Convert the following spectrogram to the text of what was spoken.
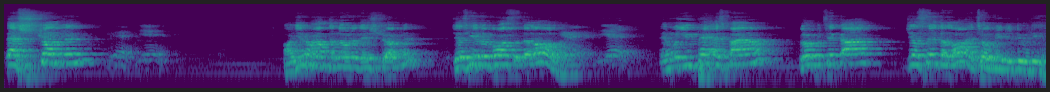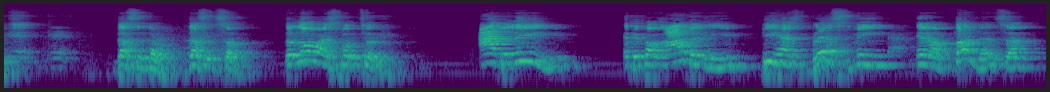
that's struggling. Or you don't have to know that they're struggling. Just hear the voice of the Lord. And when you pass by, glory to God, just say, the Lord told me to do this. Thus and so. Thus and so. The Lord spoke to me. I believe, and because I believe, he has blessed me in abundance, uh,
